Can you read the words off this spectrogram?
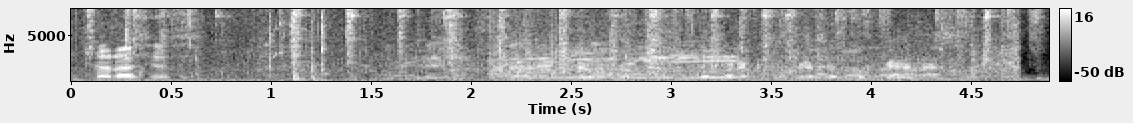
Muchas gracias. Para que me ofrezcas con ganas.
